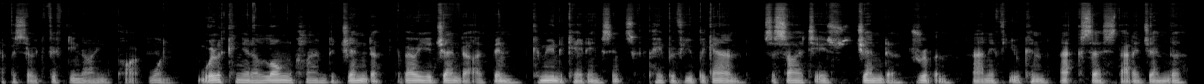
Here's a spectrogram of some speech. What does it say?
episode 59, part 1. We're looking at a long planned agenda, the very agenda I've been communicating since pay per view began. Society is gender driven, and if you can access that agenda,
